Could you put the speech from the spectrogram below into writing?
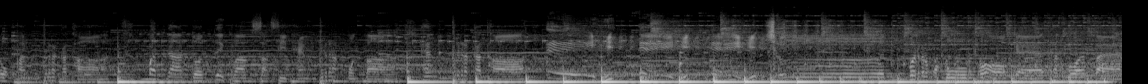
ลงพันพระคาถาบรรดาลดลด้วยความศักดิ์สิทธิ์แห่งพระมนตา แห่งพระคาถา เอหิเอหิเอหิเชิญบระมครูพ่อแก่ทั้งร้อยแปด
